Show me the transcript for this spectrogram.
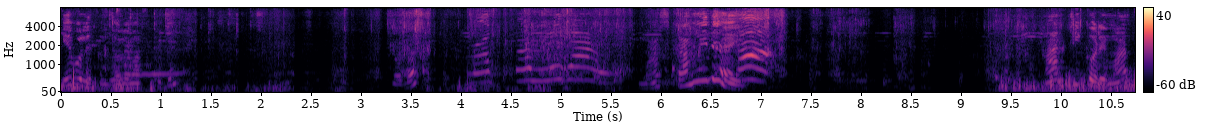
কে বলেছে জলে মাছ থাকে? বাবা। মাছ কামড়ে দেয়? আর কি করে মাছ?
